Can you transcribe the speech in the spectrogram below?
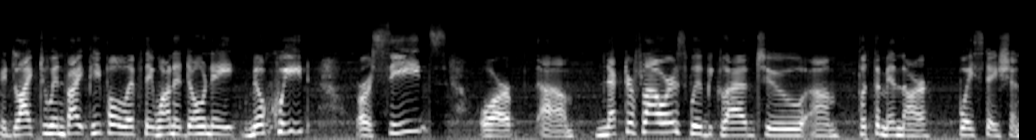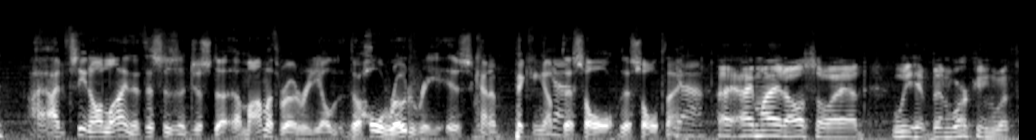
would like to invite people if they want to donate milkweed or seeds or um, nectar flowers, we'd be glad to um, put them in our way station. I, I've seen online that this isn't just a, a Monmouth Rotary deal. The whole Rotary is kind of picking up Yeah. this whole this whole thing. I, I might also add, we have been working with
